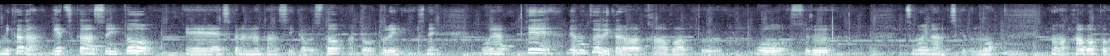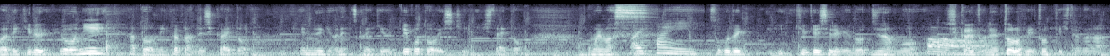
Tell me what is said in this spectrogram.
3日間月火水と、えー少なめの炭水化物とあとトレーニングですね。をやってで木曜日からはカーブアップをするつもりなんですけども、まあまあカーブアップができるようにあと3日間でしっかりとエネルギーをね使い切るっていうことを意識したいと思います、はいはい。そこで休憩してるけど次男もしっかりとねトロフィー取ってきたから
